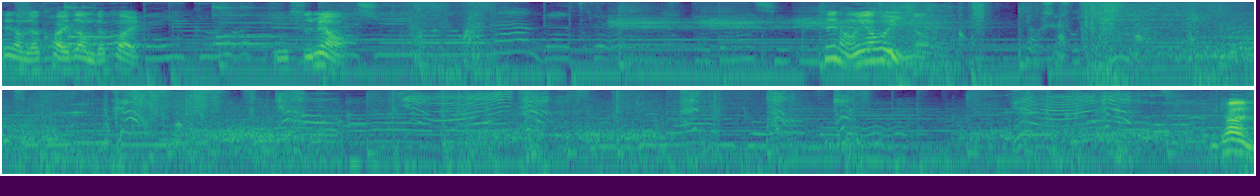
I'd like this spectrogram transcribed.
这场比较快，这场比较快，五十秒。这场应该会赢啊！你看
